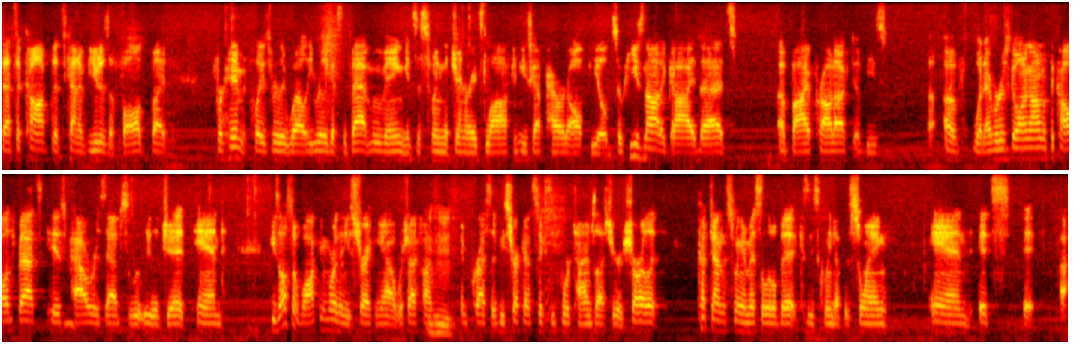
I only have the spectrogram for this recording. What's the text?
that's a comp that's kind of viewed as a fault, but for him it plays really well. He really gets the bat moving. It's a swing that generates loft, and he's got power to all fields. So he's not a guy that's a byproduct of these of whatever is going on with the college bats. His power is absolutely legit, and he's also walking more than he's striking out, which I find mm-hmm. impressive. He struck out 64 times last year at Charlotte, cut down the swing and miss a little bit because he's cleaned up his swing and it's it, uh,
